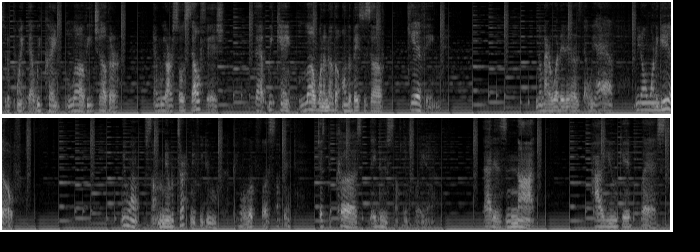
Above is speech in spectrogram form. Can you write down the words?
to the point that we can't love each other. And we are so selfish that we can't love one another on the basis of giving. No matter what it is that we have, we don't want to give. We want something in return if we do. People look for something just because they do something for you. That is not how you get blessed.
